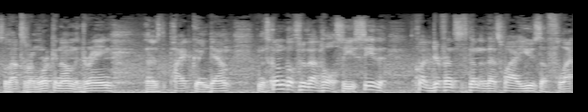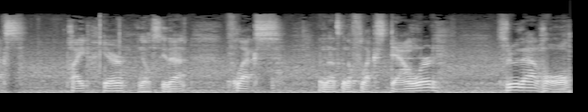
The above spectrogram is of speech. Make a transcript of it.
So that's what I'm working on, the drain. There's the pipe going down, and it's going to go through that hole. So you see the quite a difference. To, that's why I use a flex pipe here. You'll see that flex, and that's going to flex downward through that hole.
